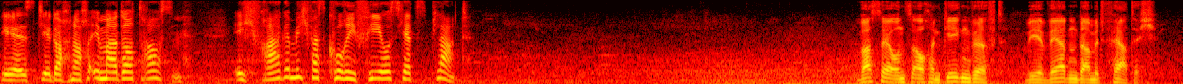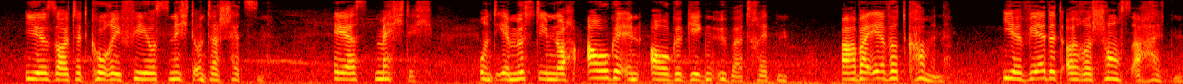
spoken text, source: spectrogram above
Er ist jedoch noch immer dort draußen. Ich frage mich, was Korypheus jetzt plant. Was er uns auch entgegenwirft, wir werden damit fertig. Ihr solltet Korypheus nicht unterschätzen. Er ist mächtig. Und ihr müsst ihm noch Auge in Auge gegenübertreten. Aber er wird kommen. Ihr werdet eure Chance erhalten.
